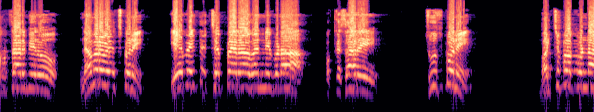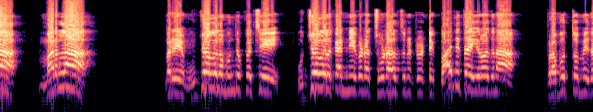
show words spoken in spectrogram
ఒకసారి మీరు నెమరు వేసుకొని ఏవైతే చెప్పారో అవన్నీ కూడా ఒక్కసారి చూసుకొని మర్చిపోకుండా మరలా మరి ఉద్యోగుల ముందుకొచ్చి ఉద్యోగులకన్నీ కూడా చూడాల్సినటువంటి బాధ్యత ఈ రోజున ప్రభుత్వం మీద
